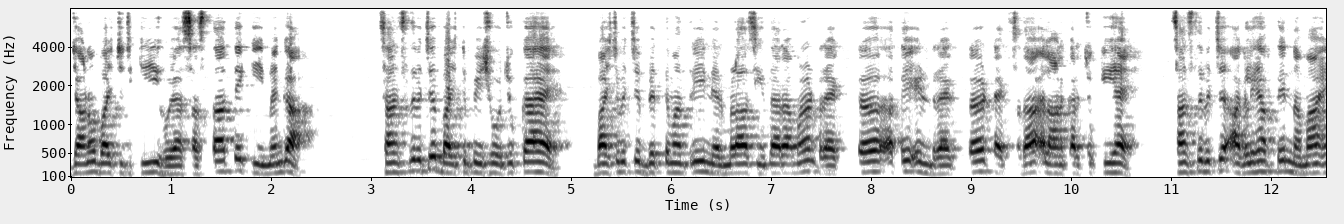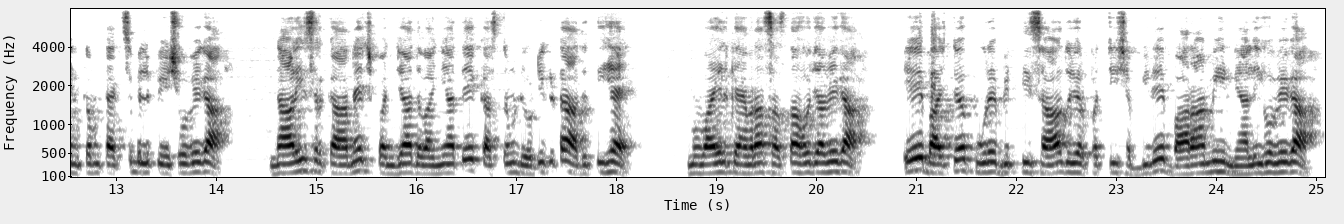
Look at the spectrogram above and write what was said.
ਜਾਣੋ ਬਜਟ 'ਚ ਕੀ ਹੋਇਆ ਸਸਤਾ ਤੇ ਕੀ ਮਹਿੰਗਾ। ਸੰਸਦ ਵਿੱਚ ਬਜਟ ਪੇਸ਼ ਹੋ ਚੁੱਕਾ ਹੈ। ਬਜਟ ਵਿੱਚ ਵਿੱਤ ਮੰਤਰੀ ਨਿਰਮਲਾ ਸੀਤਾਰਮਣ ਡਾਇਰੈਕਟ ਅਤੇ ਇਨਡਾਇਰੈਕਟ ਟੈਕਸ ਦਾ ਐਲਾਨ ਕਰ ਚੁੱਕੀ ਹੈ। ਸੰਸਦ ਵਿੱਚ ਅਗਲੇ ਹਫ਼ਤੇ ਨਵਾਂ ਇਨਕਮ ਟੈਕਸ ਬਿੱਲ ਪੇਸ਼ ਹੋਵੇਗਾ। ਨਾਲ ਹੀ ਸਰਕਾਰ ਨੇ 56 ਦਵਾਈਆਂ ਤੇ ਕਸਟਮ ਡਿਊਟੀ ਘਟਾ ਦਿੱਤੀ ਹੈ। ਮੋਬਾਈਲ ਕੈਮਰਾ ਸਸਤਾ ਹੋ ਜਾਵੇਗਾ। ਇਹ ਬਜਟ ਪੂਰੇ ਵਿੱਤੀ ਸਾਲ 2025-26 ਦੇ 12 ਮਹੀਨਿਆਂ ਲਈ ਹੋਵੇਗਾ।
